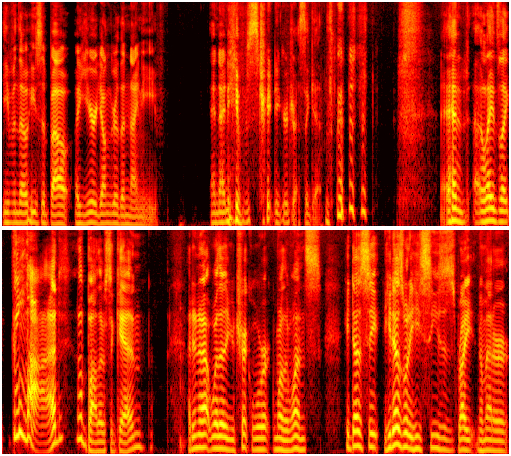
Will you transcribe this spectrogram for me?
even though he's about a year younger than Nynaeve. And Nynaeve was straightening her dress again. and Elayne's like, Glad, it'll bother us again. I do not know whether your trick will work more than once. He does see he does what he sees is right, no matter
